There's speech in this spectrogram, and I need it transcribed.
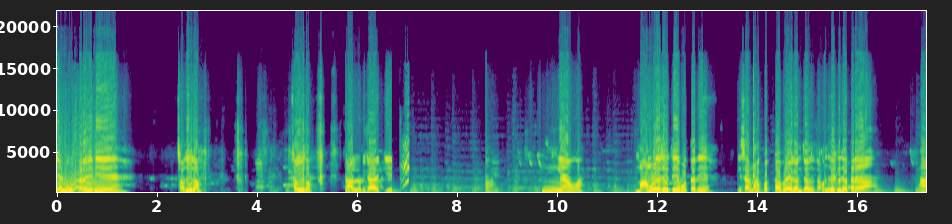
ఏంది ఉత్తరం ఇది? చదువుదాం. చదువుదాం. అల్లుడి గారికి. మామూలుగా చదివితే ఏమవుతుంది ఈసారి మనం కొత్త ప్రయోగం చదువుతాం. అందరూ ఎట్లా చదువుతారా? ఆ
